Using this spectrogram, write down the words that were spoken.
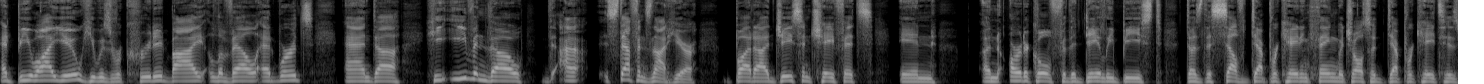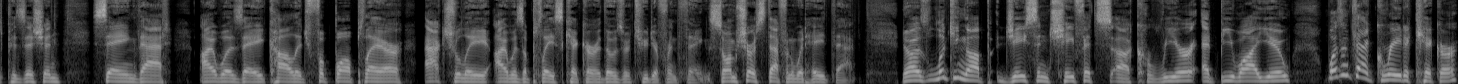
at BYU. He was recruited by LaVell Edwards. And uh, he, even though uh, Stefan's not here, but uh, Jason Chaffetz in an article for the Daily Beast does the self deprecating thing, which also deprecates his position, saying that I was a college football player. Actually, I was a place kicker. Those are two different things. So I'm sure Stefan would hate that. Now, I was looking up Jason Chaffetz's uh, career at BYU. Wasn't that great a kicker,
